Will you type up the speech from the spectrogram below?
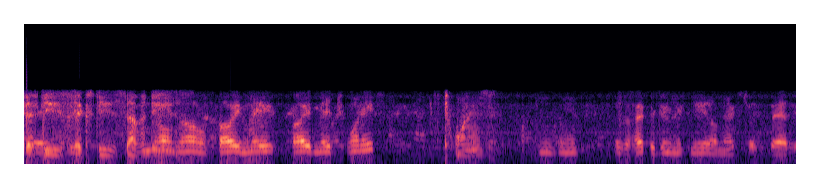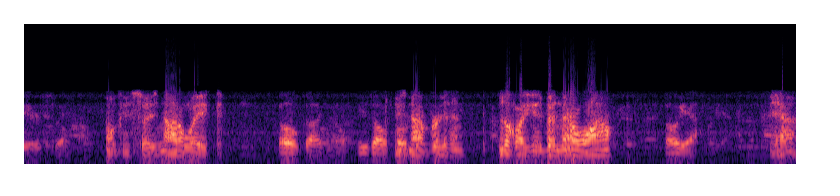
Fifties, sixties, Oh no, probably mid probably mid twenties. twenties? Mm-hmm. There's a hypodermic needle next to his bed here, so. Okay, so he's not awake. Oh God, no. He's all. He's not breathing. Look like he's been there a while. Oh yeah. Yeah.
